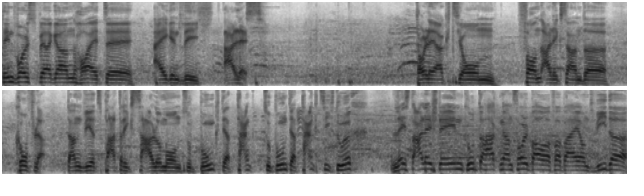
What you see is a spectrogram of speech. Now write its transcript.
den Wolfsbergern heute eigentlich alles. Tolle Aktion von Alexander Kofler. Dann wird Patrick Salomon zu Bunk, der tankt, zu Bund, der tankt sich durch, lässt alle stehen, guter Haken an Solbauer vorbei und wieder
